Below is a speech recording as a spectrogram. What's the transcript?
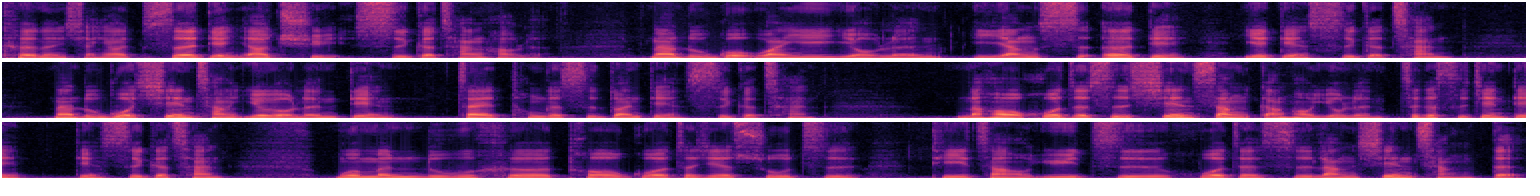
客人想要十二点要取十个餐好了，那如果万一有人一样十二点也点十个餐，那如果现场又有人点在同个时段点十个餐，然后或者是线上刚好有人这个时间点点十个餐，我们如何透过这些数字提早预知，或者是让现场的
